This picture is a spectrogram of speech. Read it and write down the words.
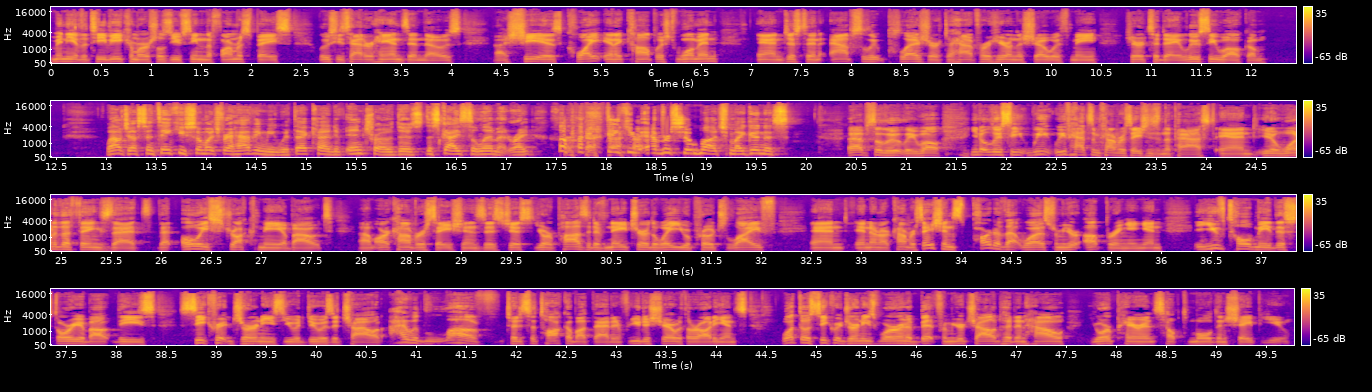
many of the TV commercials you've seen in the pharma space, Lucy's had her hands in those. Uh, she is quite an accomplished woman and just an absolute pleasure to have her here on the show with me here today. Lucy, welcome. Wow, Justin, thank you so much for having me with that kind of intro. The sky's the limit, right? thank you ever so much. My goodness. Absolutely. Well, you know, Lucy, we we've had some conversations in the past, and you know, one of the things that that always struck me about um, our conversations is just your positive nature, the way you approach life. And, and in our conversations, part of that was from your upbringing. And you've told me this story about these secret journeys you would do as a child. I would love to, to talk about that and for you to share with our audience what those secret journeys were and a bit from your childhood and how your parents helped mold and shape you.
